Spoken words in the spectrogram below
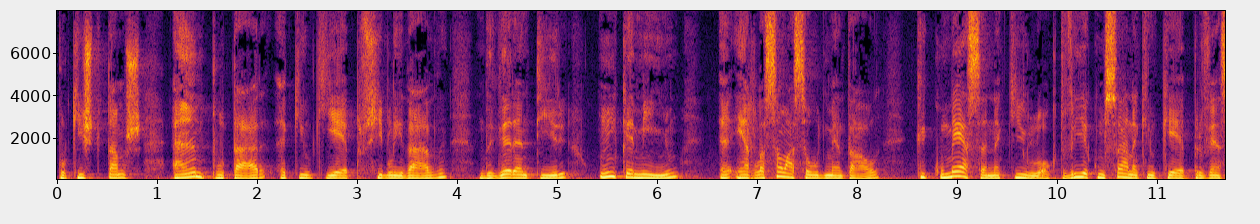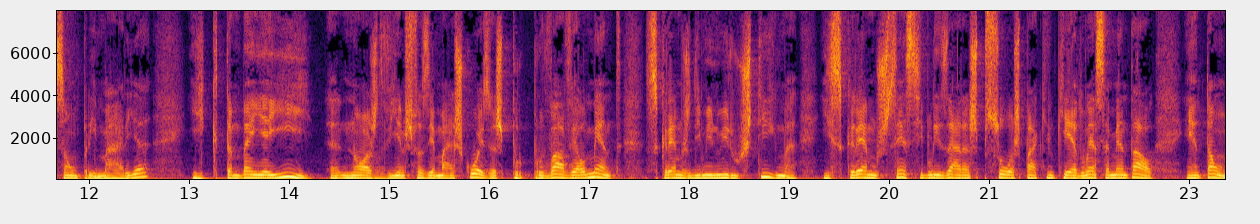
porque isto estamos a amputar aquilo que é a possibilidade de garantir um caminho eh, em relação à saúde mental que começa naquilo, ou que deveria começar naquilo que é a prevenção primária e que também aí eh, nós devíamos fazer mais coisas, porque provavelmente se queremos diminuir o estigma e se queremos sensibilizar as pessoas para aquilo que é a doença mental, então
